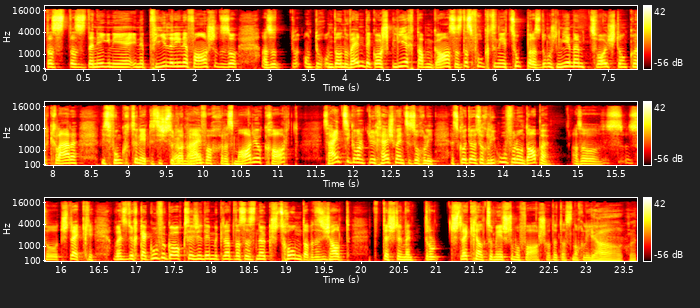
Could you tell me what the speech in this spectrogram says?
dass, dass du dann irgendwie in einen Pfeiler reinfährst oder so. Also, und, und, und wenn, dann gehst du gleich ab dem Gas. Also, das funktioniert super. Also, du musst niemandem zwei Stunden erklären, wie es funktioniert. Das ist sogar okay. noch einfacher als Mario Kart. Das Einzige, was du natürlich hast, wenn es so ein bisschen, es geht ja so ein bisschen auf und ab. Also so die Strecke. Und wenn es natürlich gegen geht, siehst du nicht immer gerade, was als nächstes kommt. Aber das ist halt, das ist dann, wenn du die Strecke halt zum ersten Mal fährst, oder? Das noch ein bisschen. Ja, gut.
